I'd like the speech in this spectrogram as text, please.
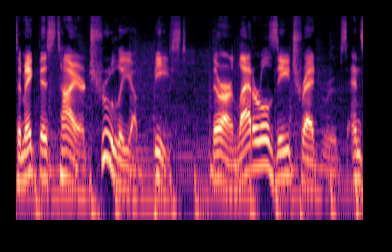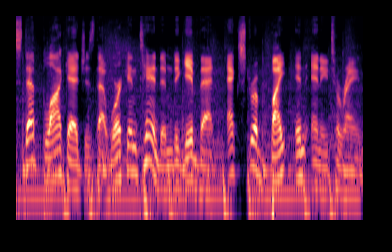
To make this tire truly a beast, there are lateral Z tread grooves and step block edges that work in tandem to give that extra bite in any terrain.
